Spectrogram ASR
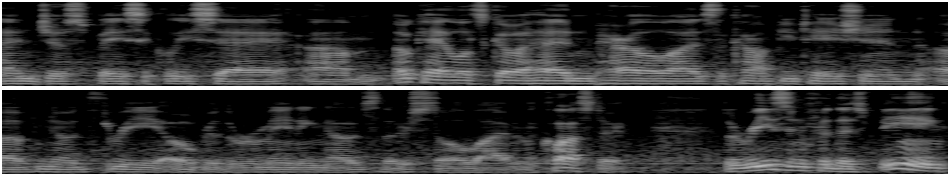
and just basically say, um, okay, let's go ahead and parallelize the computation of node 3 over the remaining nodes that are still alive in the cluster. The reason for this being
